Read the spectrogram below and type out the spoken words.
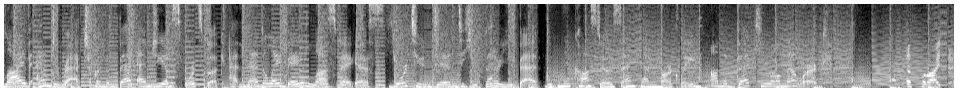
Live and direct from the BetMGM Sportsbook at Mandalay Bay, Las Vegas. You're tuned in to You Better You Bet with Nick Costos and Ken Barkley on the BetQL Network. That's what I did.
